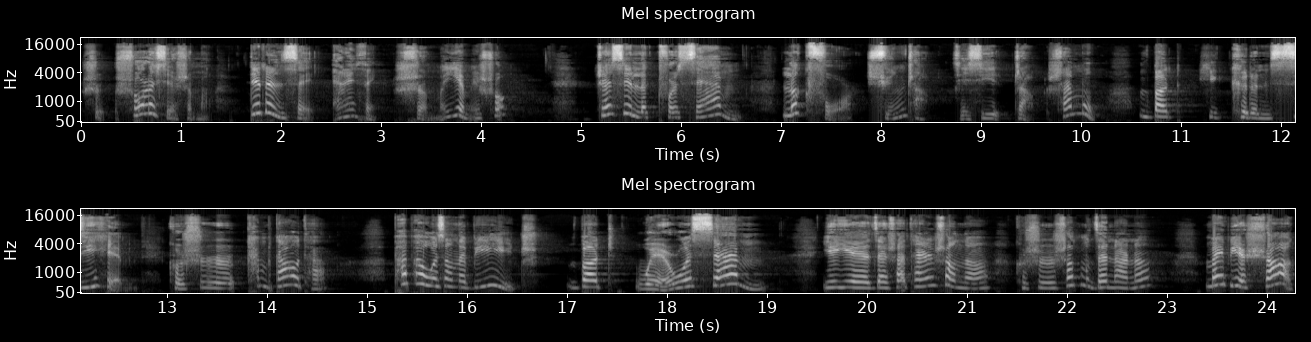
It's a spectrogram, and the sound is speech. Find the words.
是说了些什么。Didn't say anything 什么也没说。Jessie looked for Sam. Look for 寻找，杰西找山姆，but he couldn't see him. 可是看不到他。Papa was on the beach, but where was Sam? 爷爷在沙滩上呢，可是山姆在哪儿呢？Maybe a shark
